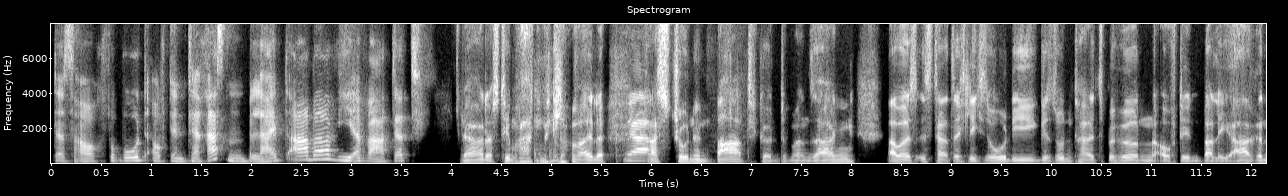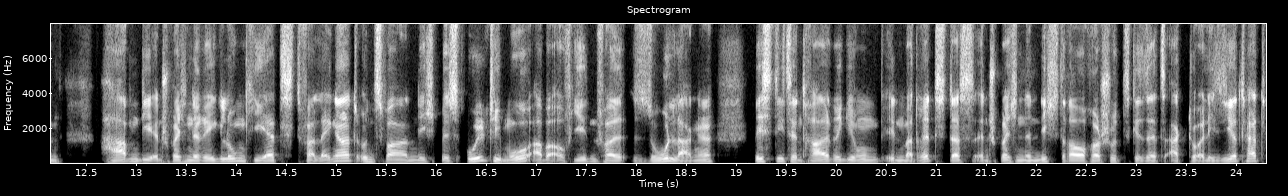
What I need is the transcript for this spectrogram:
Das Rauchverbot auf den Terrassen bleibt aber, wie erwartet, ja, das Thema hat mittlerweile ja. fast schon einen Bart, könnte man sagen. Aber es ist tatsächlich so, die Gesundheitsbehörden auf den Balearen haben die entsprechende Regelung jetzt verlängert und zwar nicht bis Ultimo, aber auf jeden Fall so lange, bis die Zentralregierung in Madrid das entsprechende Nichtraucherschutzgesetz aktualisiert hat.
